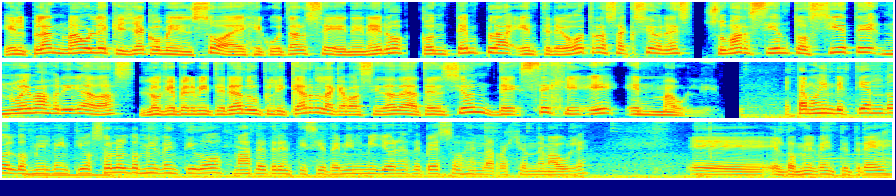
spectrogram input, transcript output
El plan Maule, que ya comenzó a ejecutarse en enero, contempla, entre otras acciones, sumar 107 nuevas brigadas, lo que permitirá duplicar la capacidad de atención de CGE en Maule. Estamos invirtiendo el 2022, solo el 2022, más de 37 mil millones de pesos en la región de Maule. Eh, el 2023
